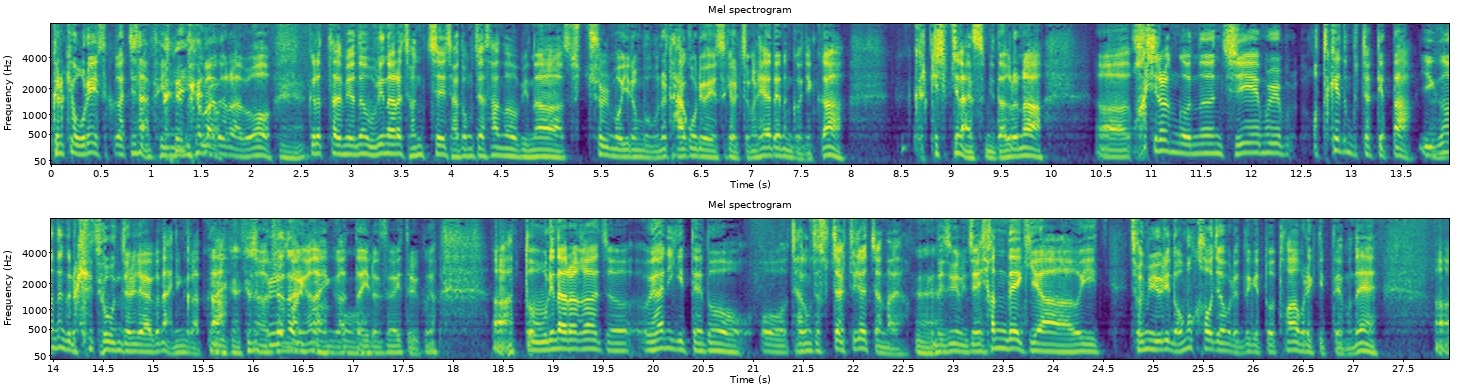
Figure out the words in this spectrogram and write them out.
그렇게 오래 있을 것 같지는 않다 있는다고 그러니까요. 하더라도 네. 그렇다면은 우리나라 전체 자동차 산업이나 수출 뭐 이런 부분을 다 고려해서 결정을 해야 되는 거니까 그렇게 쉽지는 않습니다. 그러나 어, 확실한 거는 GM을 어떻게든 붙잡겠다. 이거는 그렇게 좋은 전략은 아닌 것 같다. 그러니까 계속 어, 것 아닌 것. 같다. 이런 생각이 들고요. 아, 또 우리나라가 저 외환위기 때도 어, 자동차 숫자를 줄였잖아요. 네. 근데 지금 이제 현대 기아의 점유율이 너무 커져 버렸는데 이게 또 통합을 했기 때문에 어,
